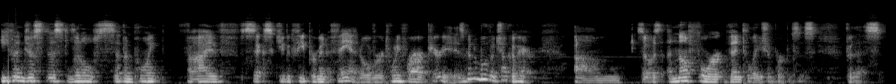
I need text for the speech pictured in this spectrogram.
even just this little 7.56 cubic feet per minute fan over a 24 hour period is going to move a chunk of air. Um, so it's enough for ventilation purposes for this.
